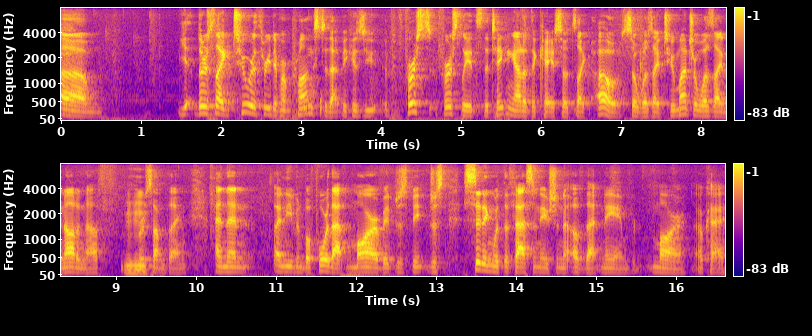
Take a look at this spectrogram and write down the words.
um, yeah, there's like two or three different prongs to that because you first, firstly, it's the taking out of the case. So it's like, oh, so was I too much or was I not enough for Mhm. something? And then, and even before that, Marv, it just be just sitting with the fascination of that name, Mar. Okay,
